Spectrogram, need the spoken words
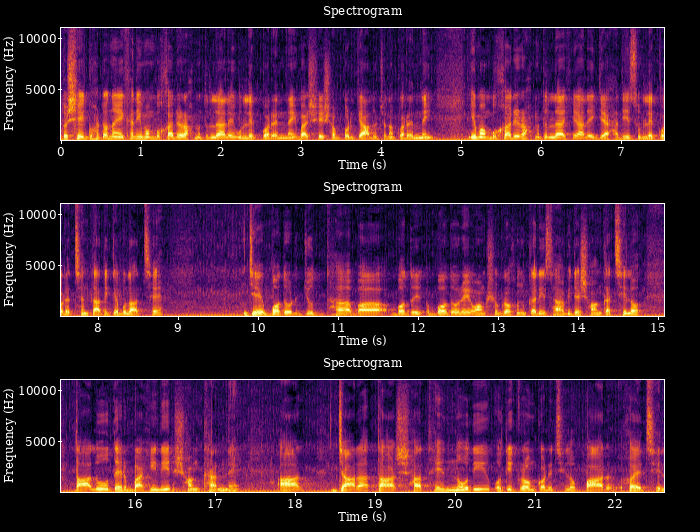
তো সেই ঘটনা এখানে ইমাম বুখারি রহমতুল্লাহ আলাই উল্লেখ করেন নাই বা সে সম্পর্কে আলোচনা করেন নাই। ইমাম বুখারি রহমতুল্লাহ আলাই যে হাদিস উল্লেখ করেছেন, তাতে কেবল আছে যে বদর যোদ্ধা বা বদ- বদরে অংশগ্রহণকারী সাহাবিদের সংখ্যা ছিল, তালুতের বাহিনীর সংখ্যার নেয় আর যারা তার সাথে নদী অতিক্রম করেছিল, পার হয়েছিল।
